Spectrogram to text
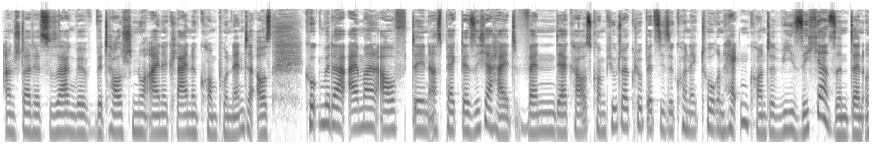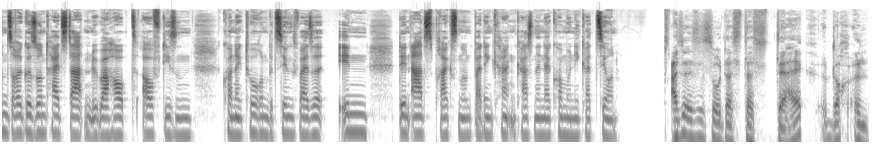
anstatt jetzt zu sagen, wir, wir tauschen nur eine kleine Komponente aus. Gucken wir da einmal auf den Aspekt der Sicherheit. Wenn der Chaos Computer Club jetzt diese Konnektoren hacken konnte, wie sicher sind denn unsere Gesundheitsdaten überhaupt auf diesen Konnektoren beziehungsweise in den Arztpraxen und bei den Krankenkassen in der Kommunikation? Also es ist so, dass, dass der Hack doch äh,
